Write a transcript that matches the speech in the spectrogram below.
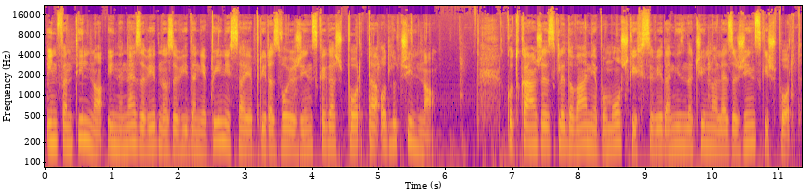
Infantilno in nezavedno zavidanje penisa je pri razvoju ženskega športa odločilno. Kot kaže, zgledovanje po moških seveda ni značilno le za ženski šport,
